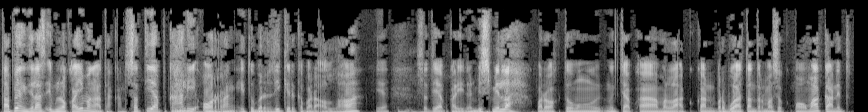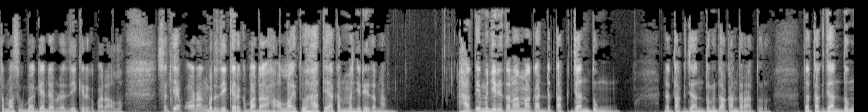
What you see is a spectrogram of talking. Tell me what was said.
tapi yang jelas Ibnu Qayyim mengatakan setiap kali hmm. orang itu berzikir kepada Allah ya hmm. setiap kali dan bismillah pada waktu mengucap uh, melakukan perbuatan termasuk mau makan itu termasuk bagian dari berzikir kepada Allah. Setiap orang berzikir kepada Allah itu hati akan menjadi tenang hati menjadi tenang maka detak jantung. Detak jantung itu akan teratur. Detak jantung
